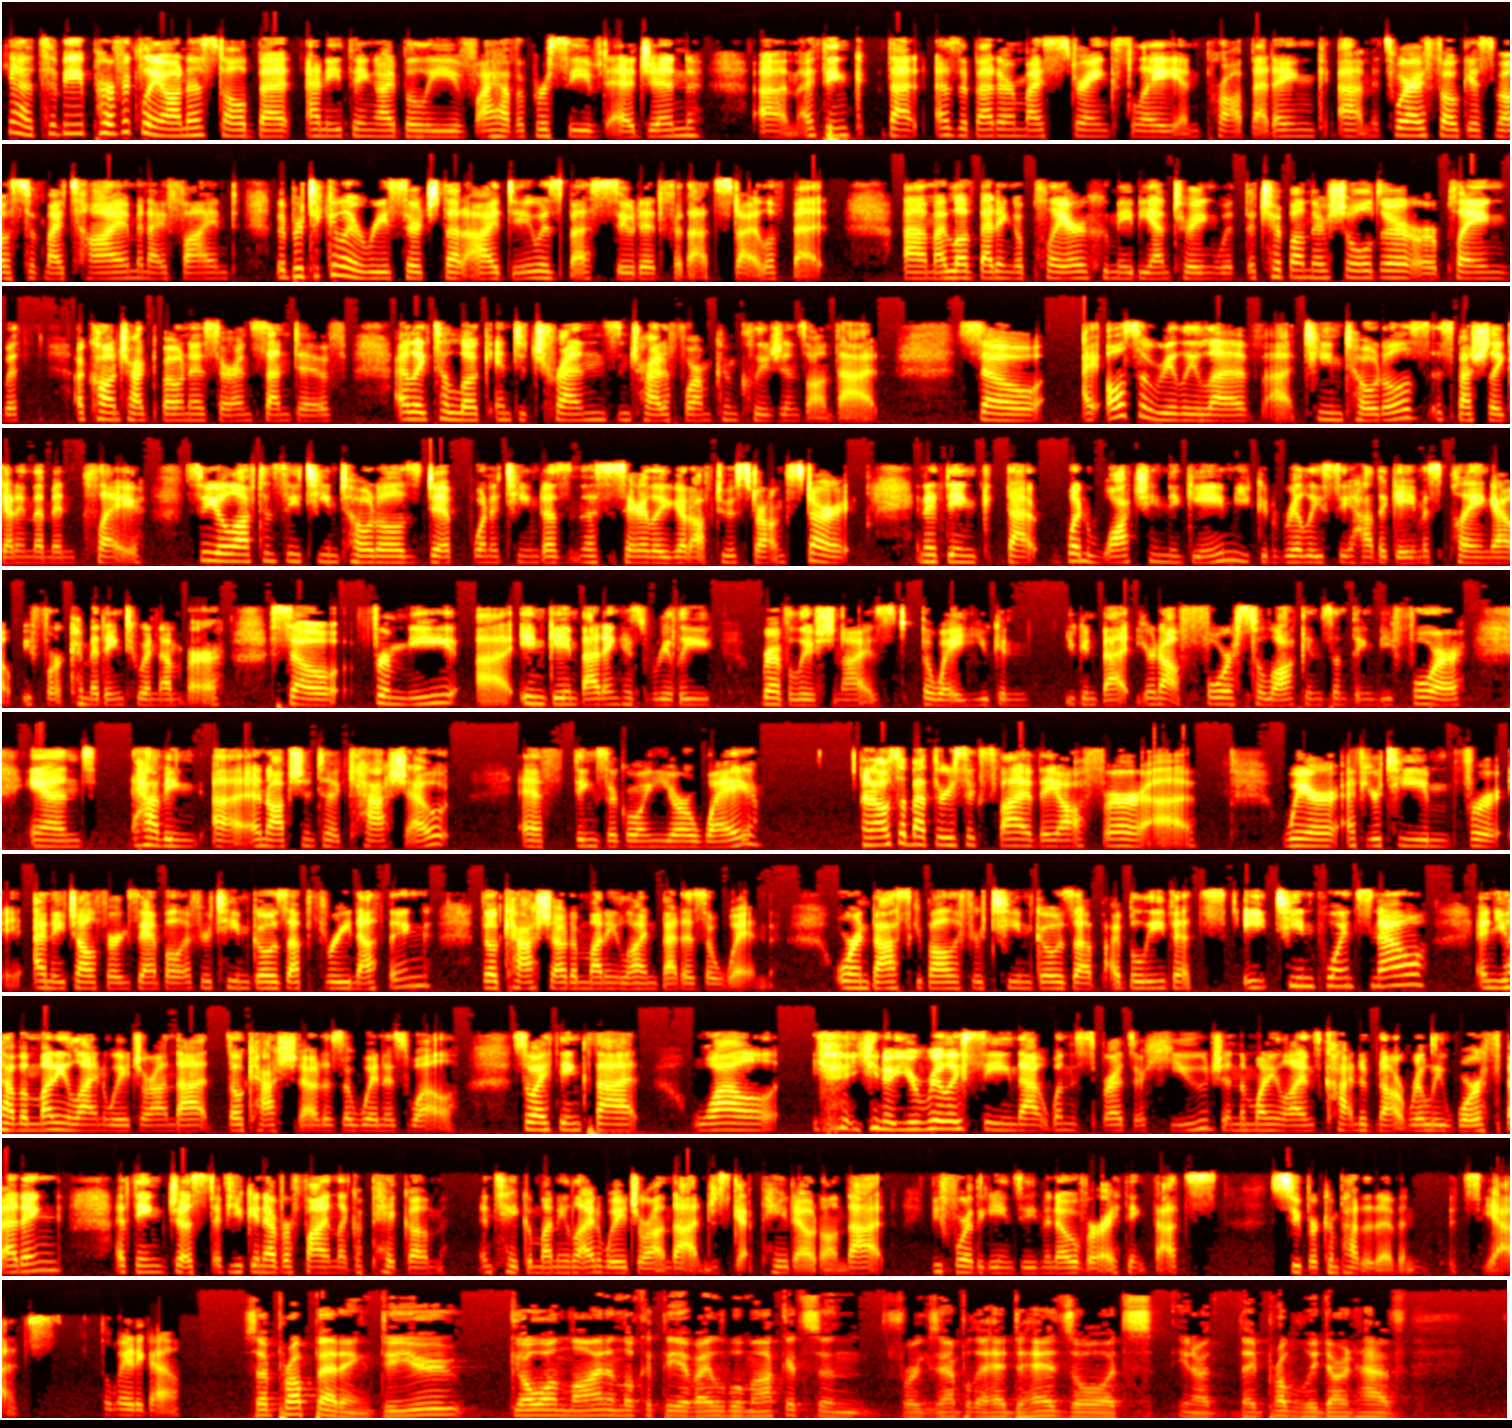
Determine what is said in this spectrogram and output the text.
Yeah, to be perfectly honest, I'll bet anything I believe I have a perceived edge in. Um, I think that as a bettor, my strengths lay in prop betting. Um, it's where I focus most of my time, and I find the particular research that I do is best suited for that style of bet. Um, I love betting a player who may be entering with the chip on their shoulder or playing with a contract bonus or incentive. I like to look into trends and try to form conclusions on that. So I also really love uh, team totals, especially getting them in play. So you'll often see team totals dip when a team doesn't necessarily get off to a strong start. And I think that when watching the game, you can really see how the game is playing out before committing to a number. So for me, uh, in-game betting has really revolutionized the way you can you can bet. You're not forced to lock in something before, and having uh, an option to cash out if things are going your way and also Bet365, they offer uh, where if your team for NHL, for example, if your team goes up three nothing, they'll cash out a money line bet as a win. Or in basketball, if your team goes up, I believe it's 18 points now, and you have a money line wager on that, they'll cash it out as a win as well. So I think that while you know you're really seeing that when the spreads are huge and the money line's kind of not really worth betting. I think just if you can ever find like a pick 'em and take a money line wager on that and just get paid out on that before the game's even over. I think that's super competitive and it's yeah, it's the way to go. So prop betting, do you go online and look at the available markets and for example the head to heads or it's you know, they probably don't have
